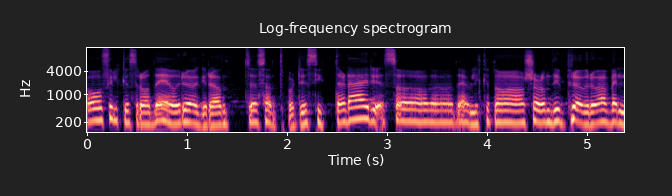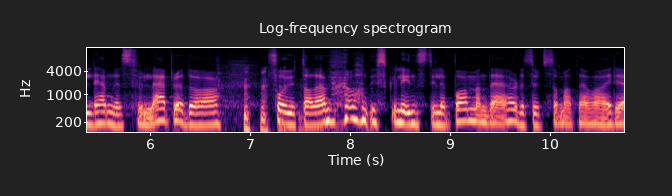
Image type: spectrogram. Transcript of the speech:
og fylkesrådet er jo rød-grønt, Senterpartiet sitter der. Så det er vel ikke noe Selv om de prøver å være veldig hemmelighetsfulle, jeg prøvde å få ut av dem hva de skulle innstille på, men det hørtes ut som at det var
